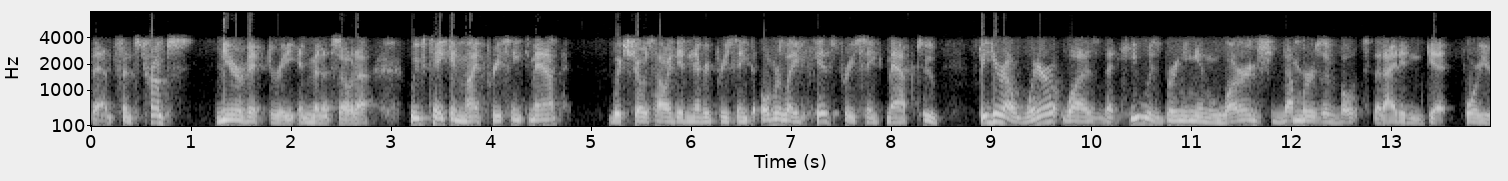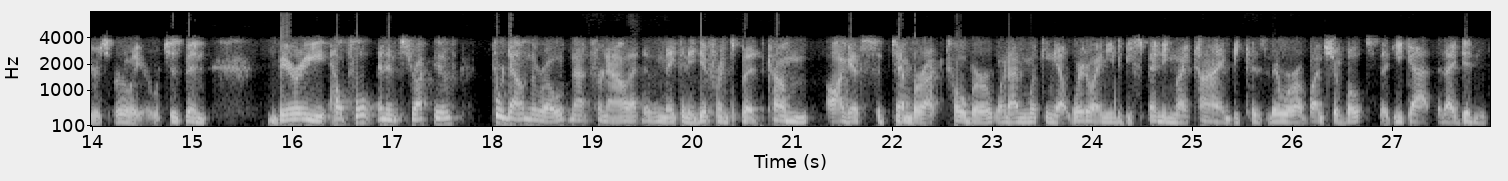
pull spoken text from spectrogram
then, since Trump's near victory in Minnesota. We've taken my precinct map, which shows how I did in every precinct, overlaid his precinct map to figure out where it was that he was bringing in large numbers of votes that I didn't get four years earlier, which has been very helpful and instructive for down the road, not for now, that doesn't make any difference, but come August, September, October, when I'm looking at where do I need to be spending my time because there were a bunch of votes that he got that I didn't,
